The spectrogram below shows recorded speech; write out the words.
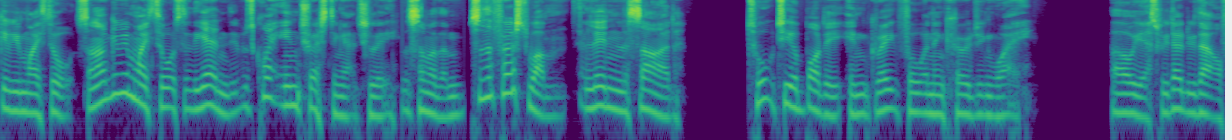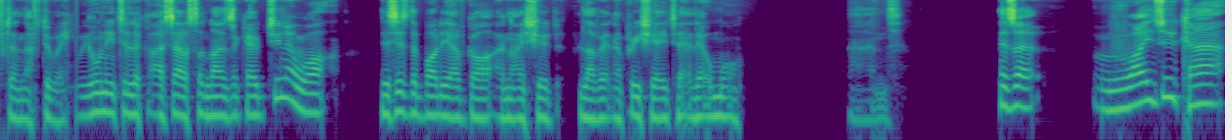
give you my thoughts. And I'll give you my thoughts at the end. It was quite interesting, actually, some of them. So the first one, Lynn Lassard, talk to your body in grateful and encouraging way. Oh, yes, we don't do that often enough, do we? We all need to look at ourselves sometimes and go, do you know what? This is the body I've got and I should love it and appreciate it a little more. And there's a Raizuka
